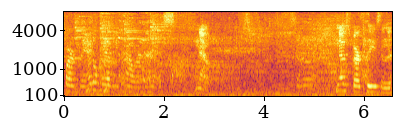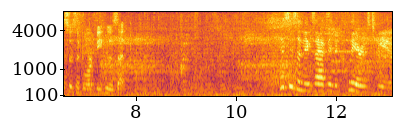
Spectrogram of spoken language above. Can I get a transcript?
Sparkly. I don't have any power in this. No. So No sparklies, and this is a dwarfy who's a. this isn't exactly the clearest view.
